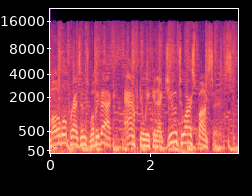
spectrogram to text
Mobile Presence will be back after we connect you to our sponsors.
